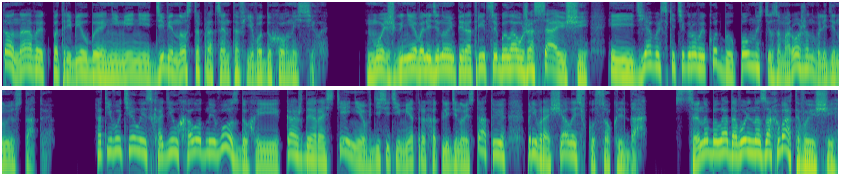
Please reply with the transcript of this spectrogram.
то навык потребил бы не менее 90% его духовной силы. Мощь гнева ледяной императрицы была ужасающей, и дьявольский тигровый кот был полностью заморожен в ледяную статую. От его тела исходил холодный воздух, и каждое растение в десяти метрах от ледяной статуи превращалось в кусок льда. Сцена была довольно захватывающей,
